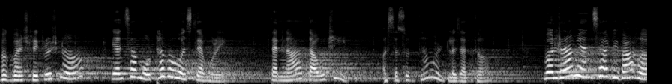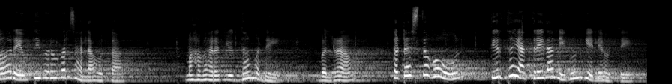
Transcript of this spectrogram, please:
भगवान श्रीकृष्ण यांचा मोठा भाऊ असल्यामुळे त्यांना दाऊजी असं सुद्धा म्हटलं जातं. बलराम यांचा विवाह रेवतीबरोबर झाला होता. महाभारत युद्धामध्ये बलराम तटस्थ होऊन तीर्थयात्रेला निघून गेले होते.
